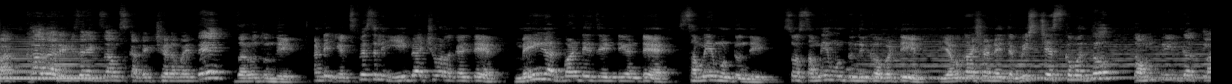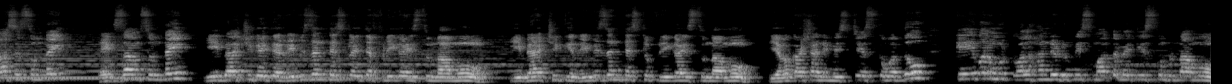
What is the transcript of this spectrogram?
పక్కాగా రివిజన్ ఎగ్జామ్స్ కండక్ట్ చేయడం అయితే జరుగుతుంది. అంటే ఎస్పెషల్లీ ఈ బ్యాచ్ వాళ్ళకైతే మెయిన్ అడ్వాంటేజ్ ఏంటి అంటే సమయం ఉంటుంది. సో సమయం ఉంటుంది కాబట్టి ఈ అవకాశాన్ని అయితే మిస్ చేసుకోవద్దు. కంప్లీట్గా క్లాసెస్ ఉంటాయి. ఎగ్జామ్స్ ఉంటాయి. ఈ బ్యాచ్కి అయితే రివిజన్ టెస్ట్ అయితే ఫ్రీగా ఇస్తున్నాము. ఈ బ్యాచ్కి రివిజన్ టెస్ట్ ఫ్రీగా ఇస్తున్నాము. ఈ అవకాశాన్ని మిస్ చేసుకోవద్దు. కేవలం ట్వెల్వ్ హండ్రెడ్ రూపీస్ మాత్రమే తీసుకుంటున్నాము.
